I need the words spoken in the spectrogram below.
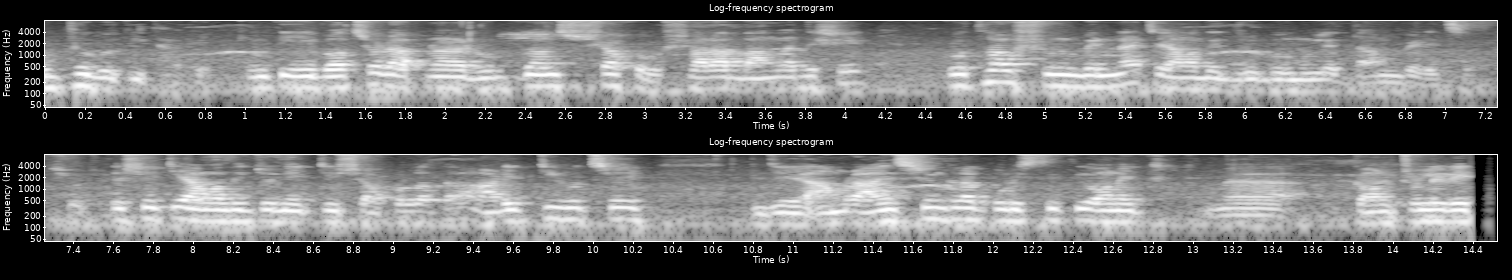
ঊর্ধ্বগতি থাকে। কিন্তু এই বছর আপনারা রূপগঞ্জ সহ সারা বাংলাদেশে কোথাও শুনবেন না যে আমাদের দ্রব্যমূল্যের দাম বেড়েছে। তো সেটি আমাদের জন্য একটি সফলতা। আরেকটি হচ্ছে যে আমরা আইন শৃঙ্খলা পরিস্থিতি অনেক কন্ট্রোলে রেখে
